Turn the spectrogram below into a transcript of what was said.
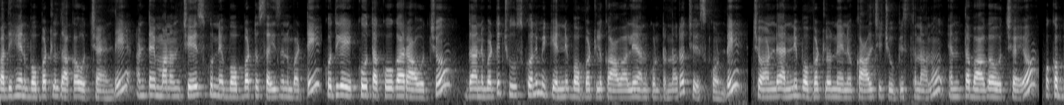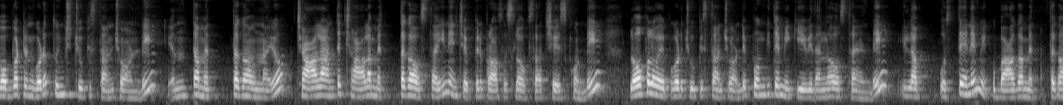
పదిహేను బొబ్బట్లు దాకా వచ్చాయండి. అంటే మనం చేసుకునే బొబ్బట్టు సైజుని బట్టి కొద్దిగా ఎక్కువ తక్కువగా రావచ్చు. దాన్ని బట్టి చూసుకొని మీకు ఎన్ని బొబ్బట్లు కావాలి అనుకుంటున్నారో చేసుకోండి. చూడండి అన్ని బొబ్బట్లు నేను కాల్చి చూపిస్తున్నాను. ఎంత బాగా వచ్చాయో. ఒక బొబ్బట్టును కూడా తుంచి చూపిస్తాను చూడండి. ఎంత మెత్త మెత్తగా ఉన్నాయో చాలా అంటే చాలా మెత్తగా వస్తాయి. నేను చెప్పిన ప్రాసెస్లో ఒకసారి చేసుకోండి. లోపల వైపు కూడా చూపిస్తాను చూడండి. పొంగితే మీకు ఈ విధంగా వస్తాయండి. ఇలా వస్తేనే మీకు బాగా మెత్తగా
